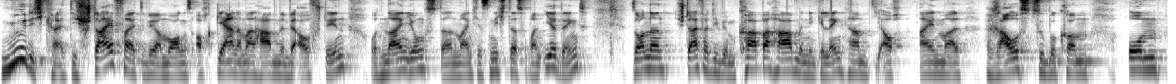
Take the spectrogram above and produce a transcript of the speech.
Müdigkeit, die Steifheit, die wir morgens auch gerne mal haben, wenn wir aufstehen. Und nein, Jungs, dann meine ich jetzt nicht das, woran ihr denkt, sondern die Steifheit, die wir im Körper haben, in den Gelenken haben, die auch einmal rauszubekommen, um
